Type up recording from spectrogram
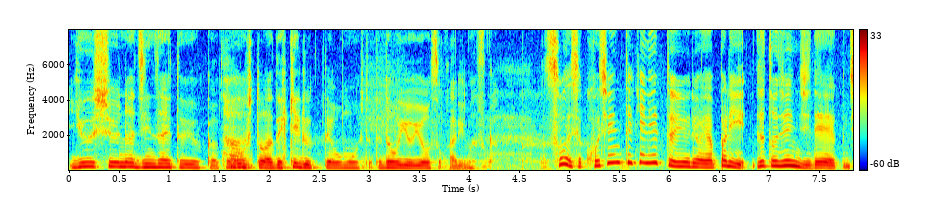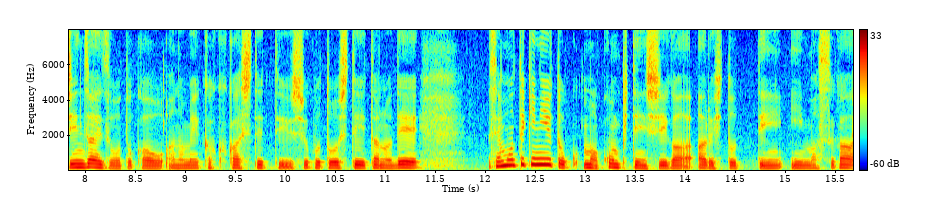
優秀な人材というかこの人はできるって思う人ってどういう要素がありますか、はいそうですね。個人的にというよりはやっぱりずっと人事で人材像とかをあの明確化してっていう仕事をしていたので専門的に言うと、まあ、コンピテンシーがある人って言いますが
